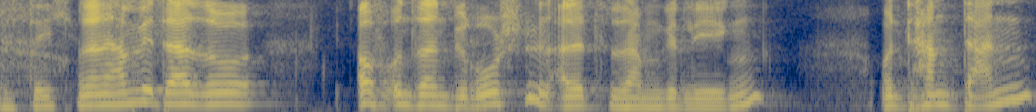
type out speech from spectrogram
Richtig. Und dann haben wir da so auf unseren Bürostühlen alle zusammen gelegen und haben dann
